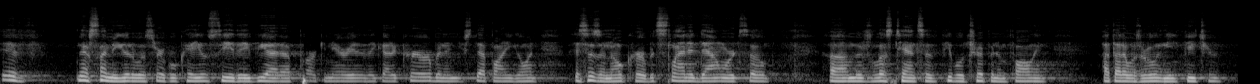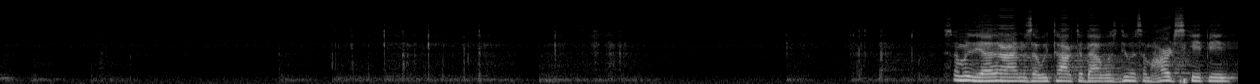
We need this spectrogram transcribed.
if next time you go to a Circle K, you'll see they've got a parking area. They got a curb, and then you step on, you go in. This is a no curb. It's slanted downward, so um, there's less chance of people tripping and falling. I thought it was a really neat feature. Some of the other items that we talked about was doing some hardscaping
